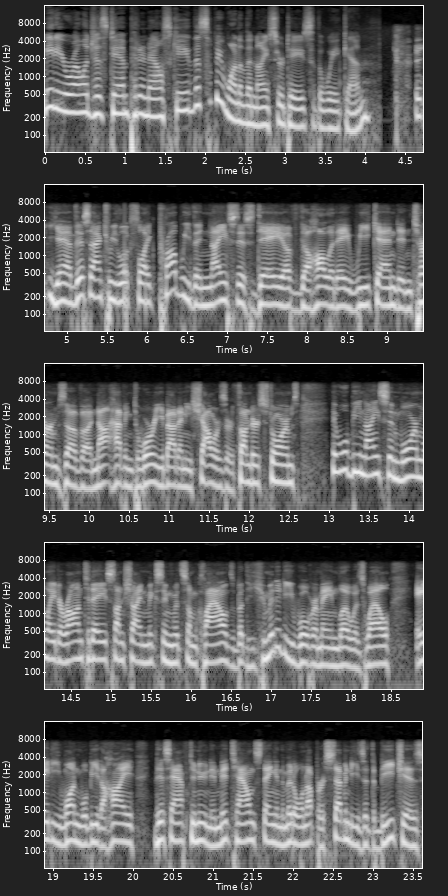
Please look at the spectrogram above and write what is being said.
Meteorologist Dan Pitanowski, this will be one of the nicer days of the weekend. Yeah, this actually looks like probably the nicest day of the holiday weekend in terms of uh, not having to worry about any showers or thunderstorms. It will be nice and warm later on today, sunshine mixing with some clouds, but the humidity will remain low as well. 81 will be the high this afternoon in Midtown, staying in the middle and upper 70s at the beaches.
